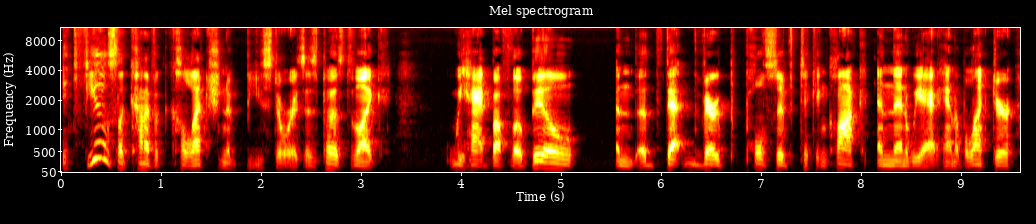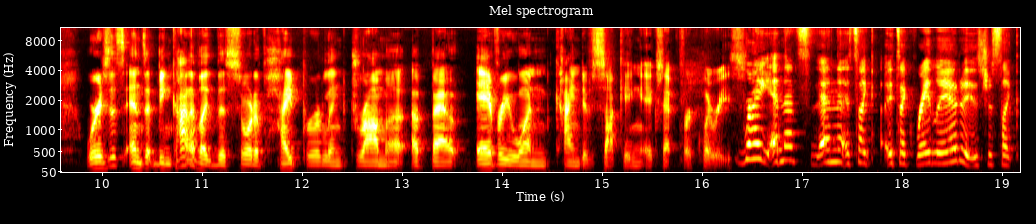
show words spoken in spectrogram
it feels like kind of a collection of B stories as opposed to like we had Buffalo Bill and uh, that very propulsive ticking clock, and then we had Hannibal Lecter. Whereas this ends up being kind of like this sort of hyperlink drama about everyone kind of sucking except for Clarice. Right, and that's and it's like it's like Ray Liotta is just like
